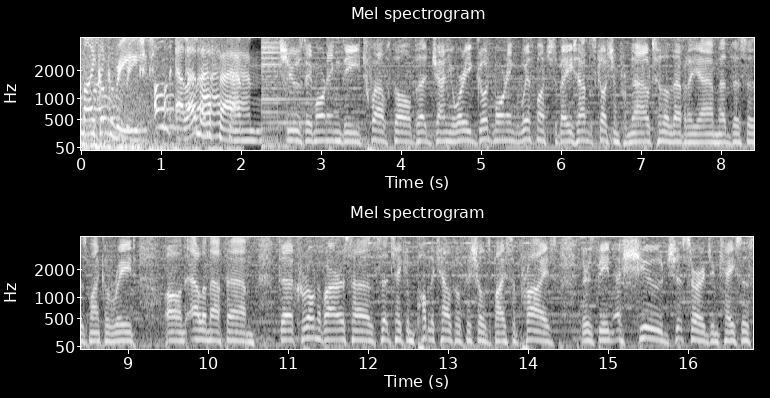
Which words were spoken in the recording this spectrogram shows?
Michael, Reade on LMFM. Tuesday morning, the 12th of uh, January. Good morning with much debate and discussion from now till 11am. This is Michael Reade on LMFM. The coronavirus has uh, taken public health officials by surprise. There's been a huge surge in cases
